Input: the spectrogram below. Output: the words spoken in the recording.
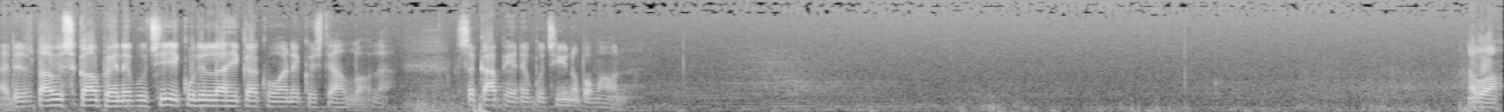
Hadis tahu sekabehane puji iku lillahi kagungane Gusti Allah lah. Sekabehane puji napa mawon? Apa?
